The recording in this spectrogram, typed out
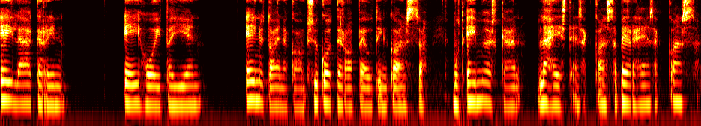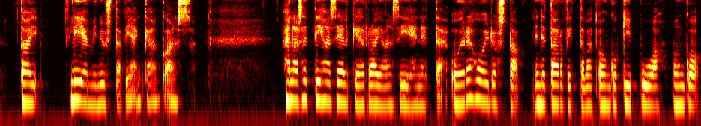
Ei lääkärin, ei hoitajien, ei nyt ainakaan psykoterapeutin kanssa, mutta ei myöskään läheistensä kanssa, perheensä kanssa tai liemin ystävienkään kanssa – hän asetti ihan selkeän rajan siihen, että oirehoidosta ne tarvittavat, onko kipua, onko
